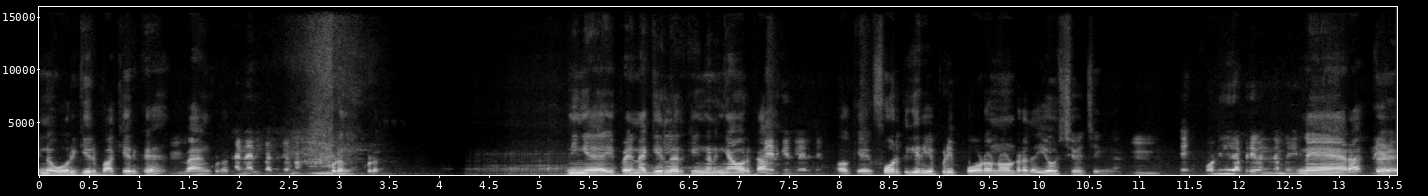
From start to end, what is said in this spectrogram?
இன்னும் ஒரு கீர் பாக்கி இருக்கு. வேகம் கொடுங்க கொடுங்க கொடுங்க. நீங்க இப்போ என்ன கீர்ல இருக்கீங்கன்னு ஞாபகம் இருக்கா? ஓகே ஃபோர்த் கீர் எப்படி போடணுன்றதை யோசிச்சு வச்சுங்க போட்டு அப்படியே வந்து நம்ம நேரா கீழே.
